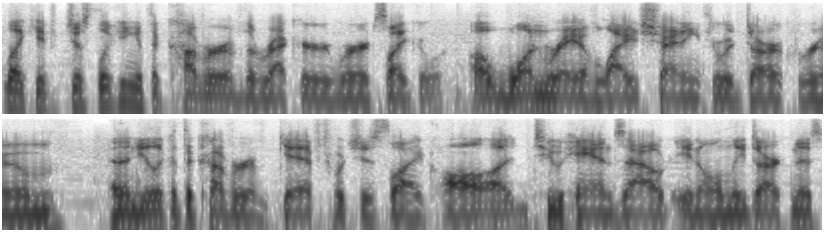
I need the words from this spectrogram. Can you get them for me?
like if just looking at the cover of the record where it's like a one ray of light shining through a dark room and then you look at the cover of Gift, which is like all uh, two hands out in only darkness.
